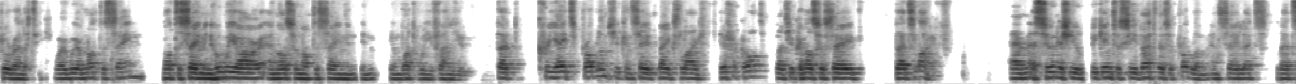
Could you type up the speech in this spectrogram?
plurality, where we are not the same, not the same in who we are, and also not the same in, in, in what we value. That creates problems. You can say it makes life difficult, but you can also say that's life. And as soon as you begin to see that as a problem and say let's let's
